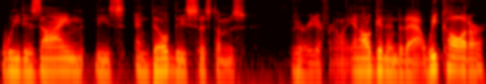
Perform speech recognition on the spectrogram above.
we design these and build these systems very differently. And I'll get into that. We call it our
